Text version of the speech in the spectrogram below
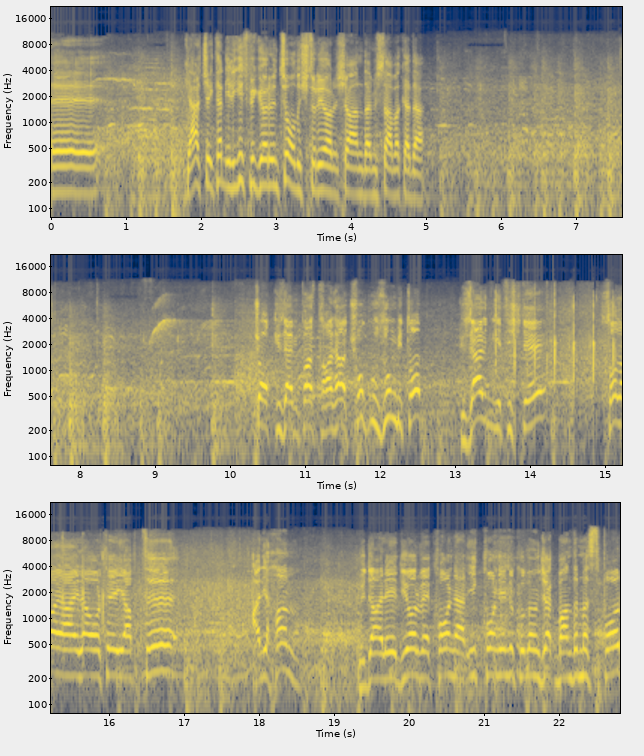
eee, gerçekten ilginç bir görüntü oluşturuyor şu anda müsabakada. Çok güzel bir pas. Talha çok uzun bir top. Güzel yetişti. Sol ayağıyla ortaya yaptı. Alihan müdahale ediyor ve korner. ilk kornerini kullanacak Bandırma Spor.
